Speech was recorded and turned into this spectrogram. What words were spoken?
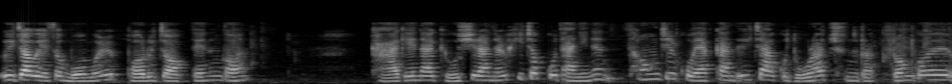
의자 위에서 몸을 버르적 대는 건 가게나 교실 안을 휘젓고 다니는 성질 고약한 의자하고 놀아주느라 그런 거예요.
